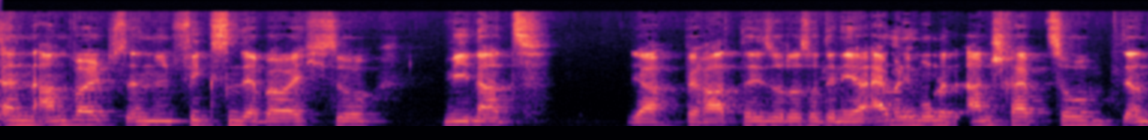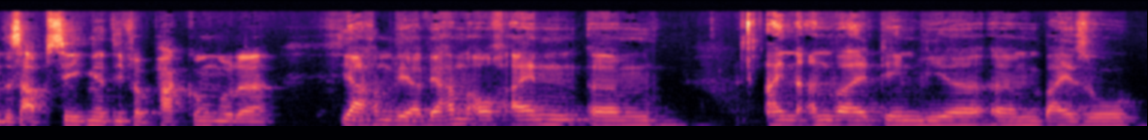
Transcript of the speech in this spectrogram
einen Anwalt, einen Fixen, der bei euch so wie eine Art ja, Berater ist oder so, den ihr einmal im also Monat anschreibt so und das absegnet, die Verpackung oder? Ja, haben wir. Wir haben auch einen, ähm, einen Anwalt, den wir ähm, bei so,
